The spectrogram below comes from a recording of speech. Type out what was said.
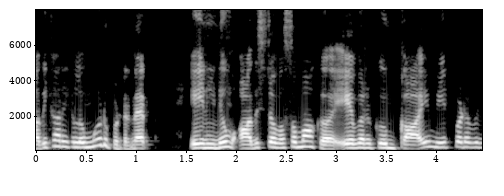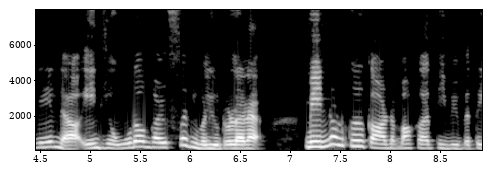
அதிகாரிகளும் ஈடுபட்டனர். எனினும் அதிர்ஷ்டவசமாக எவருக்கும் காயம் ஏற்படவில்லை என இந்திய ஊடகங்கள் செய்தி வெளியிட்டுள்ளன. மின்னலுக்கு காரணமாக தீ விபத்து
